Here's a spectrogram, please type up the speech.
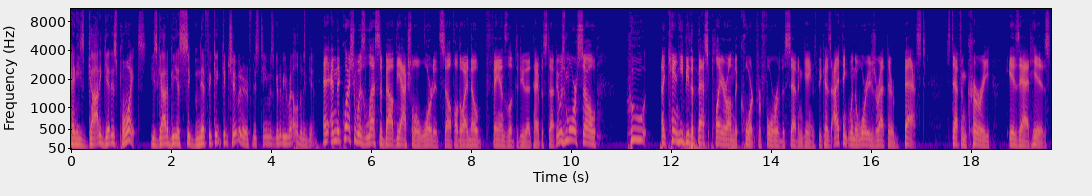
and he's got to get his points. He's got to be a significant contributor if this team is going to be relevant again. And, and, the question was less about the actual award itself, although I know fans love to do that type of stuff. It was more so who uh, can he be the best player on the court for four of the seven games? Because I think when the Warriors are at their best, Stephen Curry is at his.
